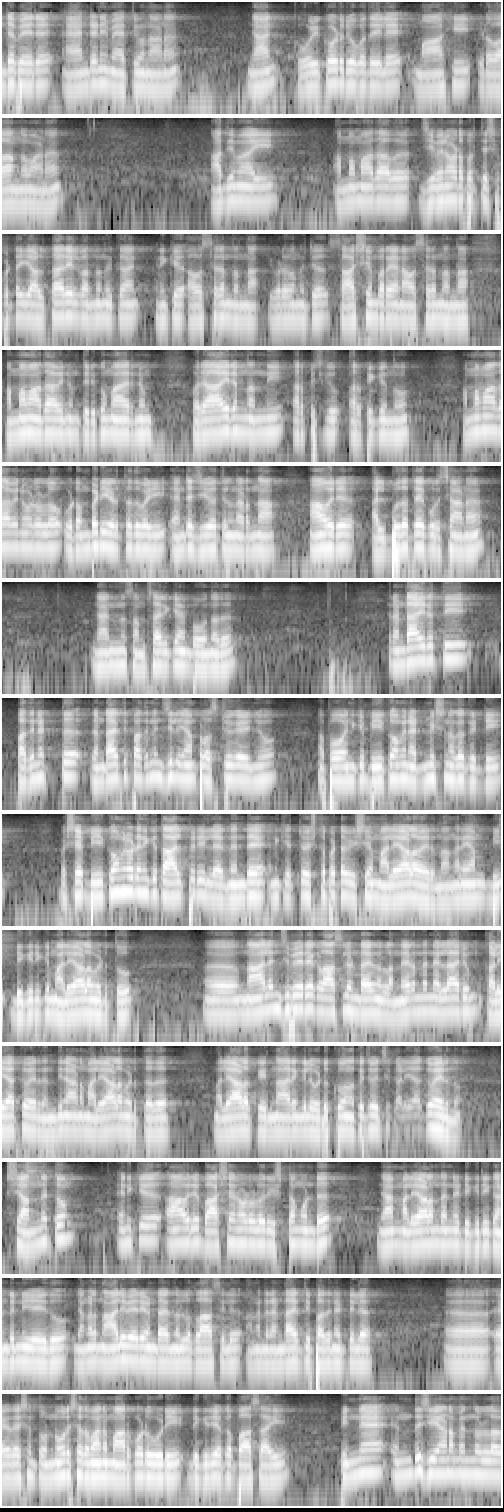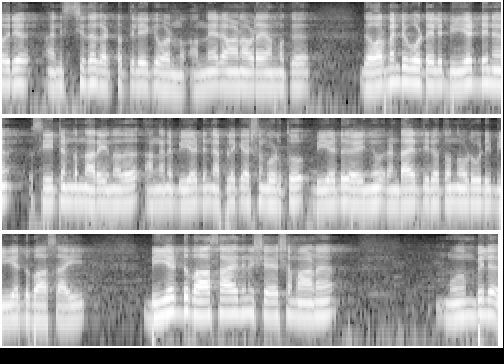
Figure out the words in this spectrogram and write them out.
എന്റെ പേര് ആന്റണി മാത്യു എന്നാണ്. ഞാൻ കോഴിക്കോട് രൂപതയിലെ മാഹി ഇടവാംഗമാണ് ആദ്യമായി അമ്മ മാതാവ് ജീവനോടെ പ്രത്യക്ഷപ്പെട്ട ഈ അൾത്താരയിൽ വന്നു നിൽക്കാൻ എനിക്ക് അവസരം തന്ന ഇവിടെ വന്നിട്ട് സാക്ഷ്യം പറയാൻ അവസരം തന്ന അമ്മ മാതാവിനും തിരുക്കുമാരനും ഒരായിരം നന്ദി അർപ്പിച്ചു അർപ്പിക്കുന്നു. അമ്മ മാതാവിനോടുള്ള ഉടമ്പടി എടുത്തത് വഴി എന്റെ ജീവിതത്തിൽ നടന്ന ആ ഒരു അത്ഭുതത്തെക്കുറിച്ചാണ് ഞാനിന്ന് സംസാരിക്കാൻ പോകുന്നത്. രണ്ടായിരത്തി പതിനെട്ട് രണ്ടായിരത്തി പതിനഞ്ചിൽ ഞാൻ പ്ലസ് ടു കഴിഞ്ഞു. അപ്പോൾ എനിക്ക് ബി കോമിന് അഡ്മിഷനൊക്കെ കിട്ടി. പക്ഷേ ബി കോമിനോട് എനിക്ക് താല്പര്യമില്ലായിരുന്നു. എന്റെ എനിക്ക് ഏറ്റവും ഇഷ്ടപ്പെട്ട വിഷയം മലയാളമായിരുന്നു. അങ്ങനെ ഞാൻ ബി ഡിഗ്രിക്ക് മലയാളം എടുത്തു. നാലഞ്ച് പേരെ ക്ലാസ്സിലുണ്ടായിരുന്നുള്ളൂ. അന്നേരം തന്നെ എല്ലാവരും കളിയാക്കുമായിരുന്നു. എന്തിനാണ് മലയാളം എടുത്തത്? മലയാളമൊക്കെ ഇന്ന് ആരെങ്കിലും എടുക്കുമോ എന്നൊക്കെ ചോദിച്ച് കളിയാക്കുമായിരുന്നു. പക്ഷെ എന്നിട്ടും എനിക്ക് ആ ഒരു ഭാഷയോടുള്ളൊരു ഇഷ്ടം കൊണ്ട് ഞാൻ മലയാളം തന്നെ ഡിഗ്രി കണ്ടിന്യൂ ചെയ്തു. ഞങ്ങൾ നാല് പേരെ ഉണ്ടായിരുന്നുള്ളൂ ക്ലാസ്സിൽ അങ്ങനെ രണ്ടായിരത്തി പതിനെട്ടിൽ ഏകദേശം തൊണ്ണൂറ് ശതമാനം മാർക്കോട് കൂടി ഡിഗ്രിയൊക്കെ പാസ്സായി. പിന്നെ എന്ത് ചെയ്യണമെന്നുള്ള ഒരു അനിശ്ചിത ഘട്ടത്തിലേക്ക് വന്നു. അന്നേരമാണ് അവിടെ നമുക്ക് ഗവൺമെന്റ് കോട്ടയിൽ ബി എഡിന് സീറ്റ് ഉണ്ടെന്ന് അറിയുന്നത്. അങ്ങനെ ബി എഡിന് അപ്ലിക്കേഷൻ കൊടുത്തു. ബി എഡ് കഴിഞ്ഞു. രണ്ടായിരത്തി ഇരുപത്തൊന്നോടുകൂടി ബി എഡ് പാസ്സായി. ബി എഡ് പാസ്സായതിനു ശേഷമാണ് മുമ്പിൽ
